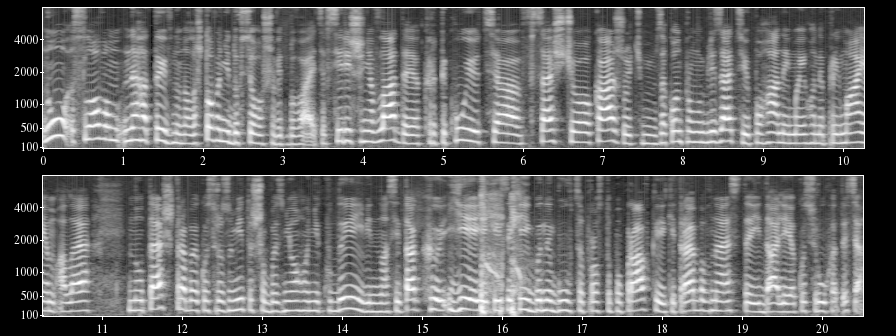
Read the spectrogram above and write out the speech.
Ну, словом, негативно налаштовані до всього, що відбувається. Всі рішення влади критикуються, все, що кажуть, закон про мобілізацію поганий, ми його не приймаємо, але ну теж треба якось розуміти, що без нього нікуди, і він у нас і так є, якийсь, який би не був. Це просто поправки, які треба внести і далі якось рухатися.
